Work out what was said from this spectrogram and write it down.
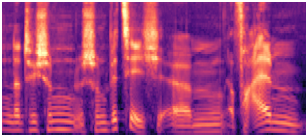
natürlich schon, schon witzig. Ähm, vor allem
